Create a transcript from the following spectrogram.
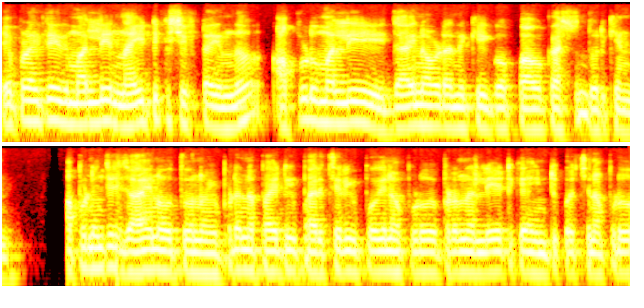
ఎప్పుడైతే ఇది మళ్ళీ నైట్కి షిఫ్ట్ అయిందో అప్పుడు మళ్ళీ జాయిన్ అవ్వడానికి గొప్ప అవకాశం దొరికింది. అప్పటి నుంచి జాయిన్ అవుతున్నాం. ఎప్పుడైనా బయటికి పరిచయకి పోయినప్పుడు ఎప్పుడైనా లేట్గా ఇంటికి వచ్చినప్పుడు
